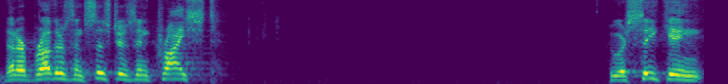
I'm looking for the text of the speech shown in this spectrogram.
that are brothers and sisters in Christ. Who are seeking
